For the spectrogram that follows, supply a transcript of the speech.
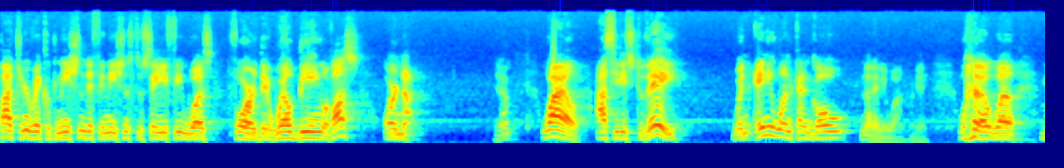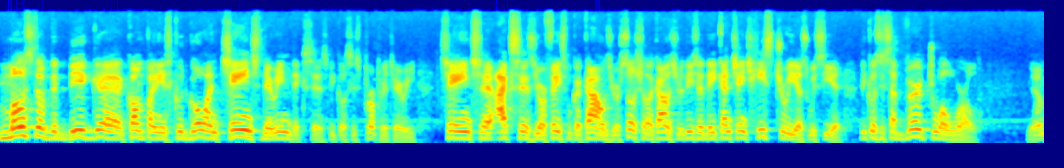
pattern recognition definitions to say if it was for the well-being of us or not. Yeah? While as it is today, when anyone can go, not anyone, okay, well, well most of the big uh, companies could go and change their indexes because it's proprietary, change, uh, access your Facebook accounts, your social accounts, your this, they can change history as we see it because it's a virtual world. Yeah?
